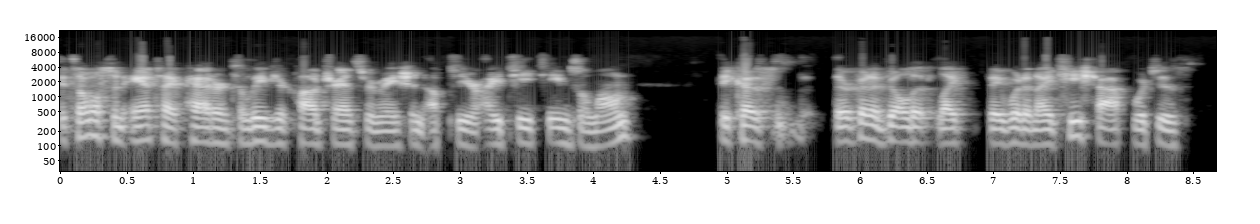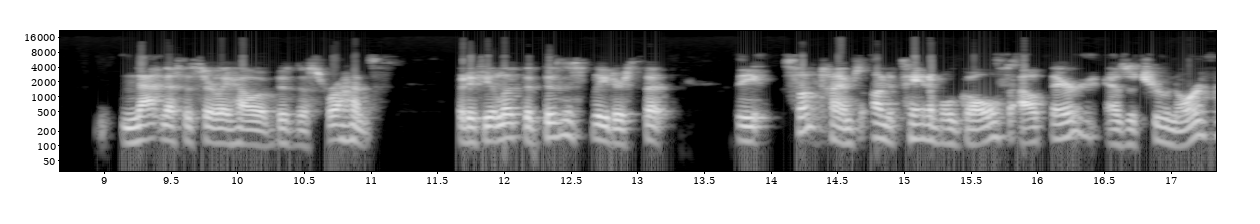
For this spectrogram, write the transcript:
it's almost an anti pattern to leave your cloud transformation up to your IT teams alone, because they're going to build it like they would an IT shop, which is not necessarily how a business runs. But if you let the business leaders set the sometimes unattainable goals out there as a true north,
